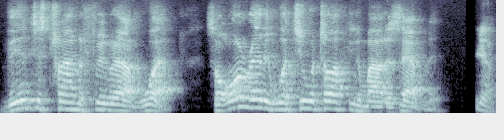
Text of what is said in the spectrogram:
They're just trying to figure out what. So already what you were talking about is happening. Yeah.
